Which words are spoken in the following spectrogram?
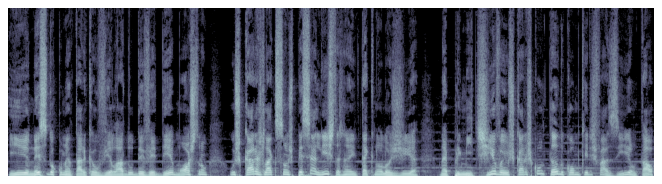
E nesse documentário que eu vi lá do DVD, mostram os caras lá que são especialistas né, em tecnologia né, primitiva e os caras contando como que eles faziam tal.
